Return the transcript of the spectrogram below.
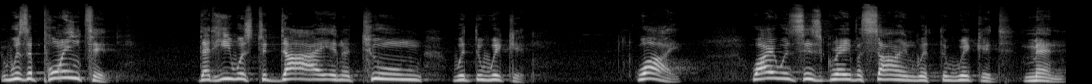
It was appointed that he was to die in a tomb with the wicked. Why? Why was his grave assigned with the wicked men?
